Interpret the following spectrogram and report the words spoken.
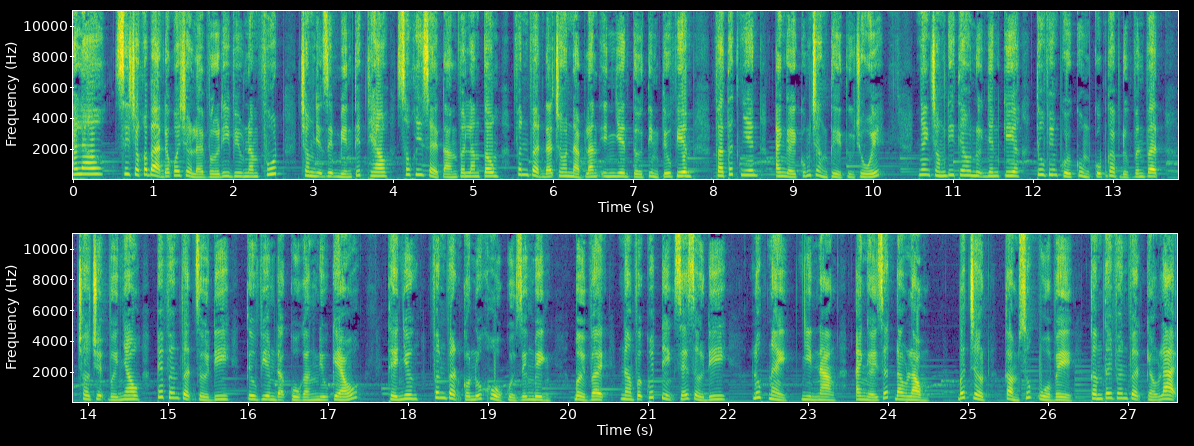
Hello, xin chào các bạn đã quay trở lại với review 5 phút. Trong những diễn biến tiếp theo, sau khi giải tán Vân Lam Tông, Vân Vận đã cho Nạp Lan Yên Nhiên tới tìm Tiêu Viêm và tất nhiên anh ấy cũng chẳng thể từ chối. Nhanh chóng đi theo nữ nhân kia, Tiêu Viêm cuối cùng cũng gặp được Vân Vận, trò chuyện với nhau, biết Vân Vận rời đi, Tiêu Viêm đã cố gắng níu kéo. Thế nhưng, Vân Vận có nỗi khổ của riêng mình, bởi vậy nàng vẫn quyết định sẽ rời đi. Lúc này, nhìn nàng, anh ấy rất đau lòng. Bất chợt, cảm xúc bùa về, cầm tay Vân Vận kéo lại,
